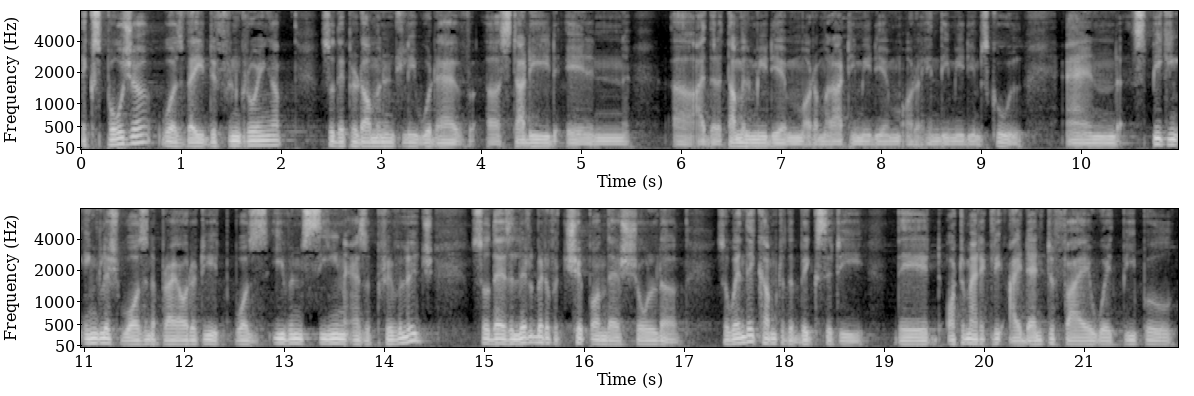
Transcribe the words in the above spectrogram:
exposure was very different growing up. So they predominantly would have uh, studied in uh, either a Tamil medium or a Marathi medium or a Hindi medium school and speaking English wasn't a priority. It was even seen as a privilege. So there's a little bit of a chip on their shoulder. So when they come to the big city, they automatically identify with people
